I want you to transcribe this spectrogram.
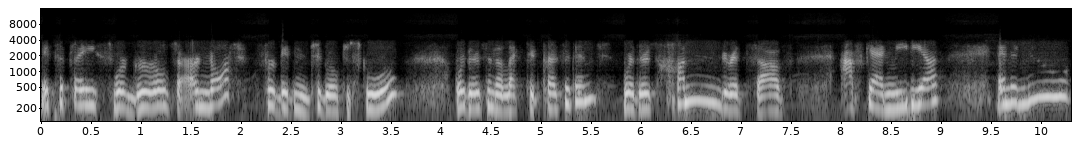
It's a place where girls are not forbidden to go to school, where there's an elected president, where there's hundreds of Afghan media and a new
